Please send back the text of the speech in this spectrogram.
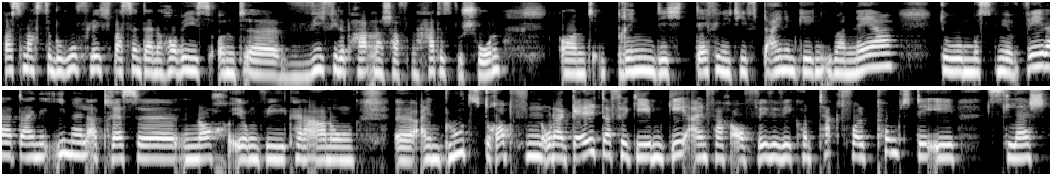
was machst du beruflich, was sind deine Hobbys und äh, wie viele Partnerschaften hattest du schon und bringen dich definitiv deinem Gegenüber näher. Du musst mir weder deine E-Mail-Adresse noch irgendwie, keine Ahnung, äh, einen Blutstropfen oder Geld dafür geben. Geh einfach auf www.kontaktvoll.de slash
